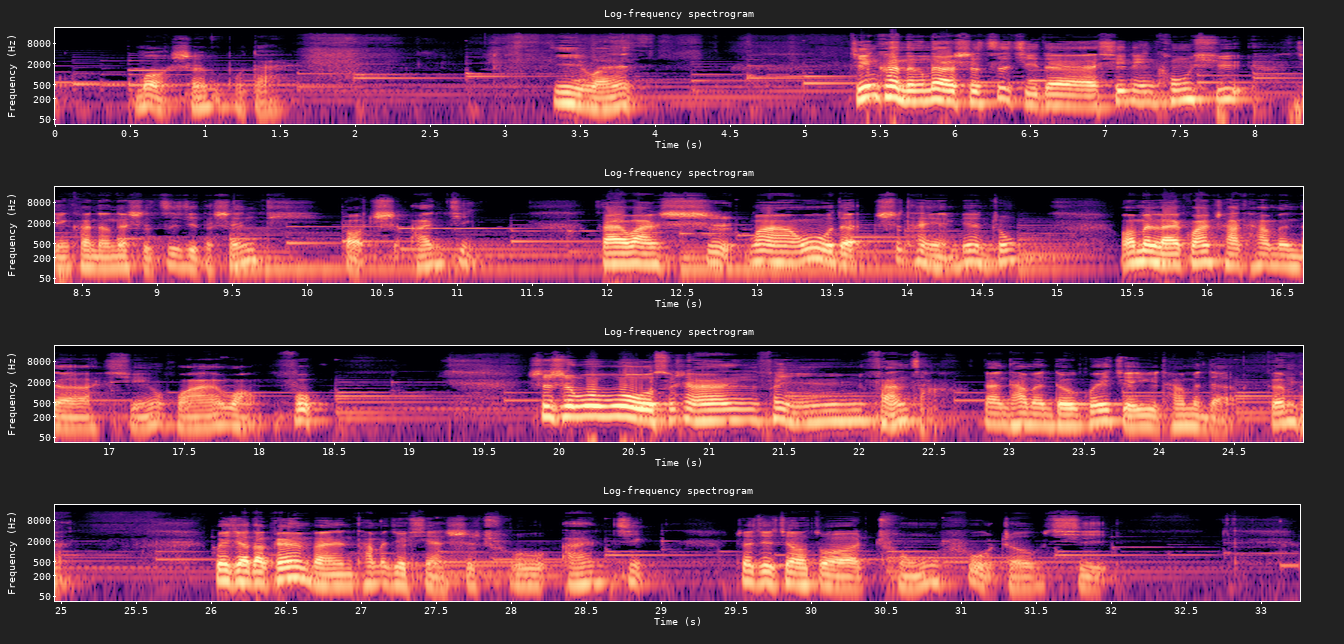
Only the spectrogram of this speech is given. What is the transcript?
莫身不殆。译文：尽可能的使自己的心灵空虚，尽可能的使自己的身体保持安静。在万事万物的事态演变中，我们来观察它们的循环往复。事事物物虽然纷纭繁杂。但它们都归结于它们的根本，归结到根本，它们就显示出安静，这就叫做重复周期。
